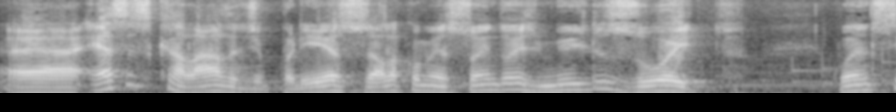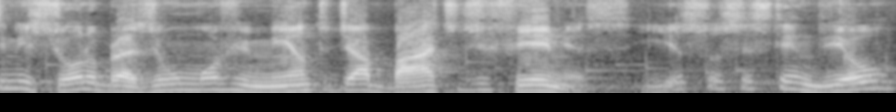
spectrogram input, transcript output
essa escalada de preços ela começou em 2018, quando se iniciou no Brasil um movimento de abate de fêmeas. E isso se estendeu,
